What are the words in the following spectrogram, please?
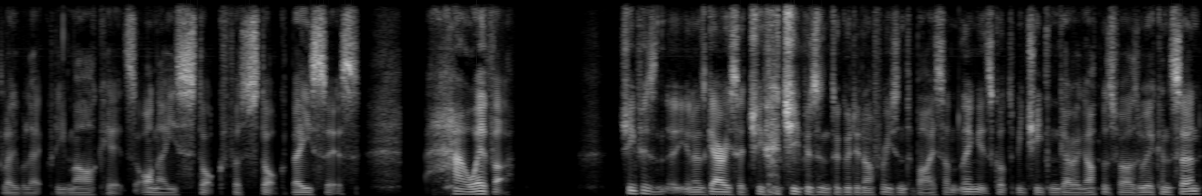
global equity markets on a stock for stock basis. However, cheap isn't you know as gary said cheap cheap isn't a good enough reason to buy something. It's got to be cheap and going up as far as we're concerned.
